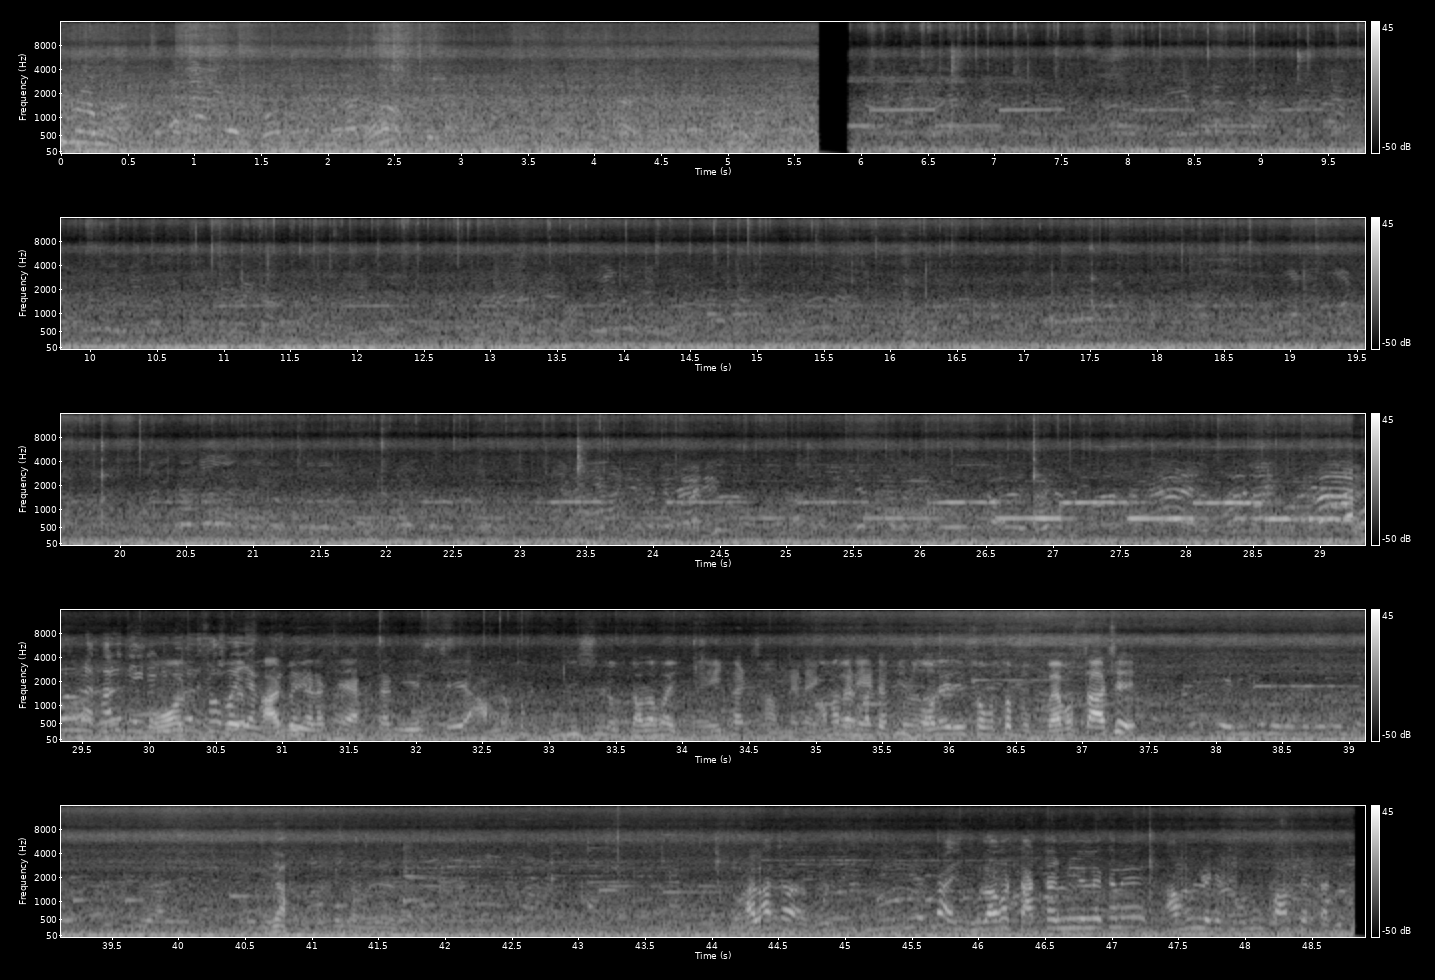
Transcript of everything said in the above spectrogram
একটা নিয়ে এসছে আমরা তো পুলিশ লোক দাদা ভাই এইখানে সামনেটা আমাদের হাতে কি জলের এই সমস্ত ব্যবস্থা আছে? আচ্ছা বলছি ধুলাগড় ট্রাক্টর মিলের এখানে আগুন লেগেছে ওরকম পাম্পের কাছে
